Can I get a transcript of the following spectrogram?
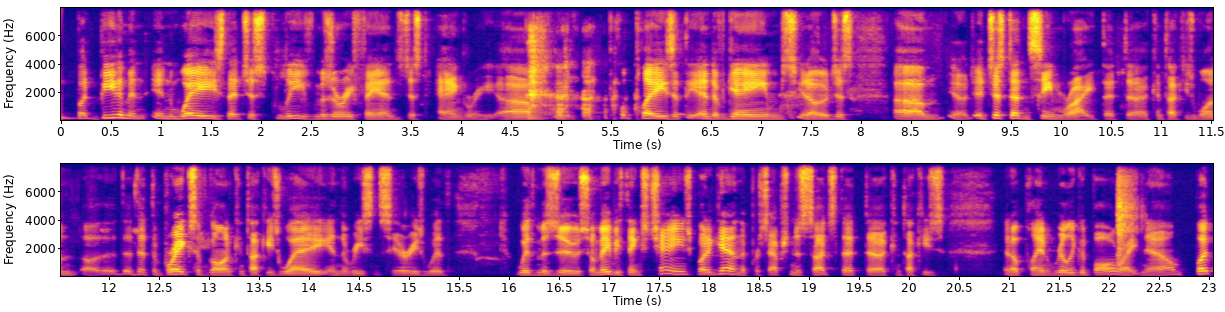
but beat them in, in ways that just leave Missouri fans just angry. Um, plays at the end of games, you know, just um, you know, it just doesn't seem right that uh, Kentucky's won. Uh, th- that the breaks have gone Kentucky's way in the recent series with with Mizzou. So maybe things change, but again, the perception is such that uh, Kentucky's you know playing really good ball right now. But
